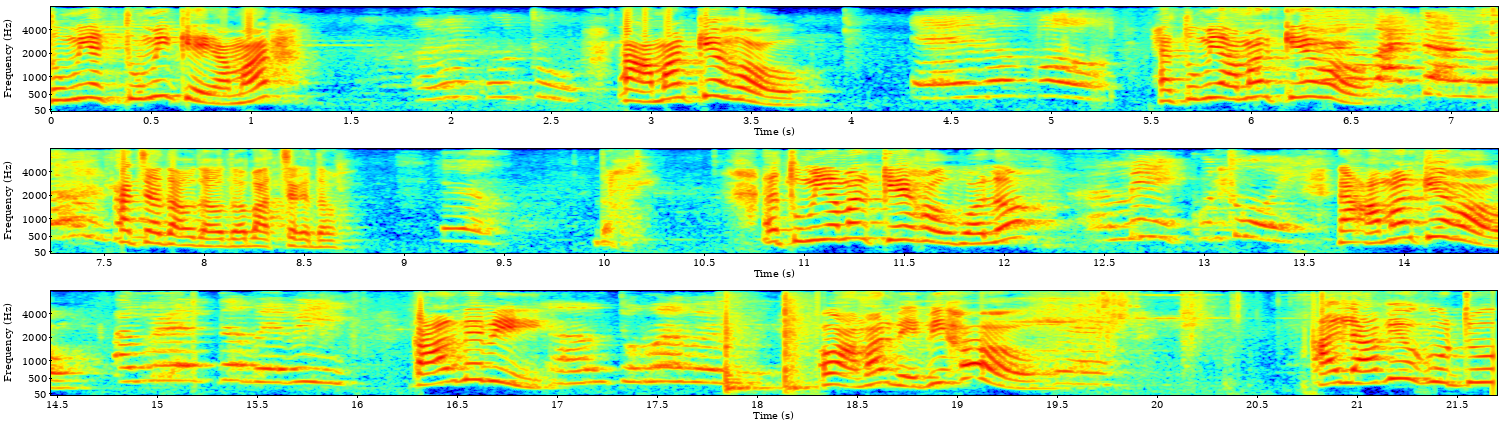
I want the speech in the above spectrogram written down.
তুমি তুমি কে আমার? না, আমার কে হও? হ্যাঁ তুমি আমার কে হও? আচ্ছা দাও দাও দাও বাচ্চাকে দাও। দাও। আর তুমি আমার কে হও বলো? না আমার কে হও? আমি একটা বেবি কার বেবি আমি তোমার বেবি ও আমার বেবি হও? I love you too.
